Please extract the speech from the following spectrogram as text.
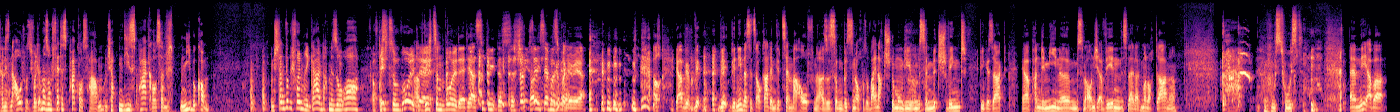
Von diesen Autos. Ich wollte immer so ein fettes Parkhaus haben und ich habe dieses Parkhaus hab ich nie bekommen. Und ich stand wirklich vor dem Regal und dachte mir so, oh, Auf dich zum Wohl, auf Dad. dich zum Wohl, Dad. Ja, super, das, das Johnny Johnny Seven Seven Supergewehr. auch, ja, wir, wir, wir, wir nehmen das jetzt auch gerade im Dezember auf. Ne? Also es ist so ein bisschen auch so Weihnachtsstimmung, die so ein bisschen mitschwingt. Wie gesagt, ja, Pandemie, ne, müssen wir auch nicht erwähnen, ist leider immer noch da, ne? hust, hust. ähm, nee, aber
